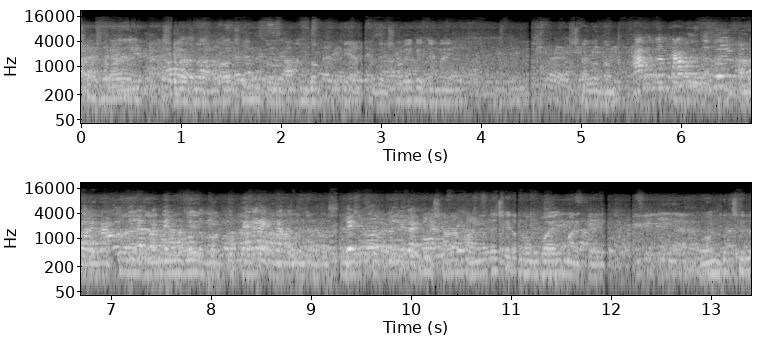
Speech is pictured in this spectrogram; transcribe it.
আছেন সবাই সবাই ভালো আছেন তো আমরা আপনাদের সবাইকে জানাই স্বাগতম। জানেন যে গতকাল সারা বাংলাদেশের মোবাইল মার্কেট বন্ধ ছিল।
